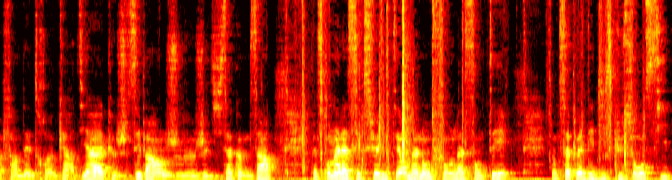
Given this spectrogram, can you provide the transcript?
enfin d'être cardiaque? Je sais pas, hein, je, je, dis ça comme ça. Parce qu'on a la sexualité, on a l'enfant, la santé. Donc ça peut être des discussions aussi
